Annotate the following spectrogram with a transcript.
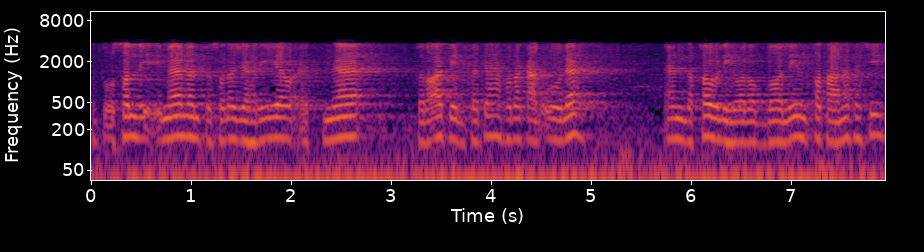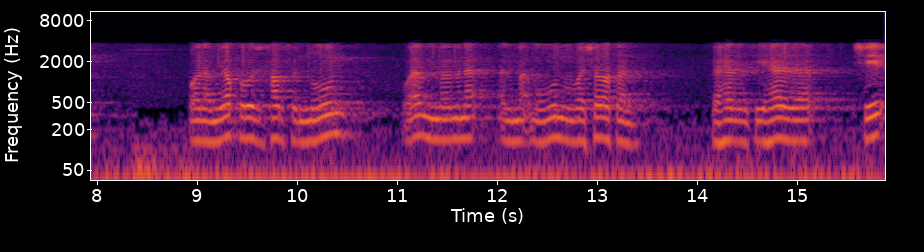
كنت أصلي إماما في صلاة جهرية وأثناء قراءتي الفاتحة في الركعة الأولى عند قوله ولا الضالين قطع نفسي ولم يخرج حرف النون وأما من المأمومون مباشرة فهل في هذا شيء؟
